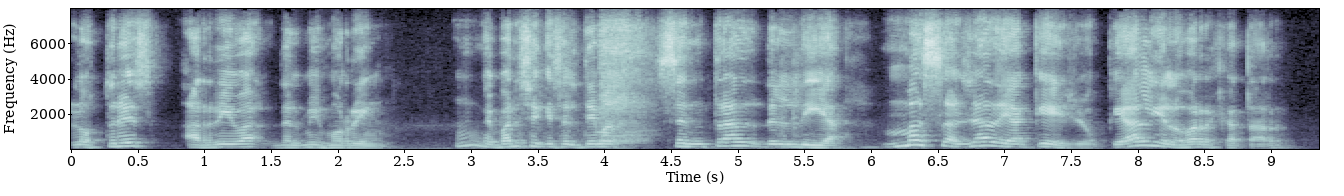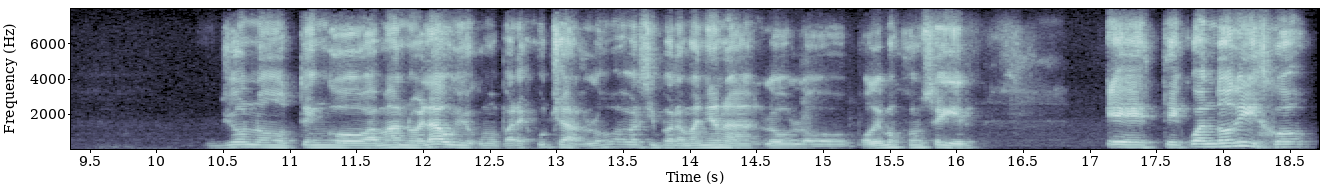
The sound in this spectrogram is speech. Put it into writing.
los tres arriba del mismo ring. ¿Mm? Me parece que es el tema central del día. Más allá de aquello que alguien lo va a rescatar, yo no tengo a mano el audio como para escucharlo, a ver si para mañana lo, podemos conseguir. Este, cuando dijo,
